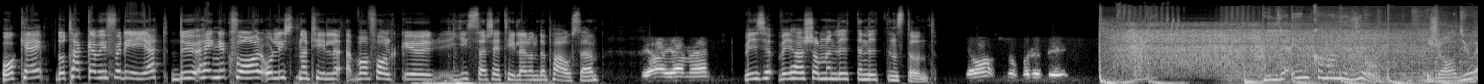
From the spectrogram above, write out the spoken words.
Okej, då tackar vi för det Gert. Du hänger kvar och lyssnar till vad folk eh, gissar sig till här under pausen. Jajamän. Vi, vi hörs om en liten, liten stund. Ja, så får det bli. 101,9 Radio 1.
